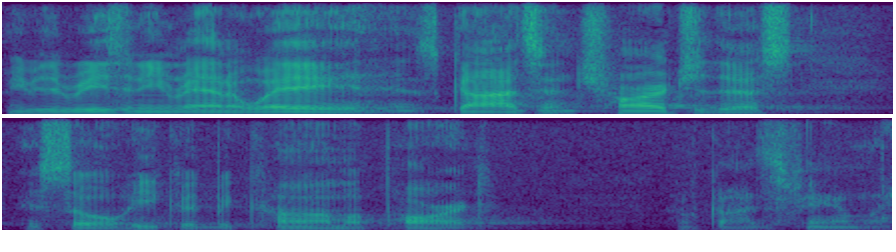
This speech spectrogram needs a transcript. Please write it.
Maybe the reason he ran away is God's in charge of this is so he could become a part of God's family.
